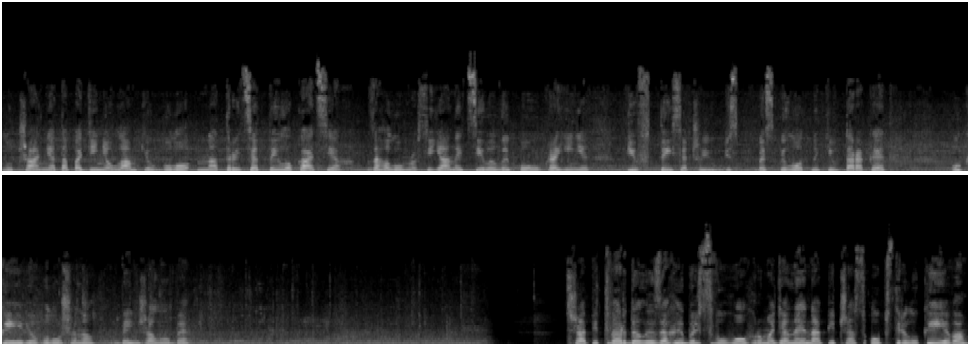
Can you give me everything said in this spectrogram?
Влучання та падіння уламків було на 30 локаціях. Загалом росіяни цілили по Україні півтисячею без- безпілотників та ракет. У Києві оголошено день жалоби. США підтвердили загибель свого громадянина під час обстрілу Києва.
